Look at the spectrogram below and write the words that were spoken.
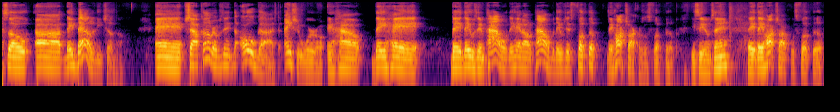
so, uh, they battled each other. And Shao Kahn represented the old guys, the ancient world, and how they had, they, they was in power, they had all the power, but they was just fucked up. Their heart chakras was fucked up. You see what I'm saying? They they heart chakra was fucked up,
